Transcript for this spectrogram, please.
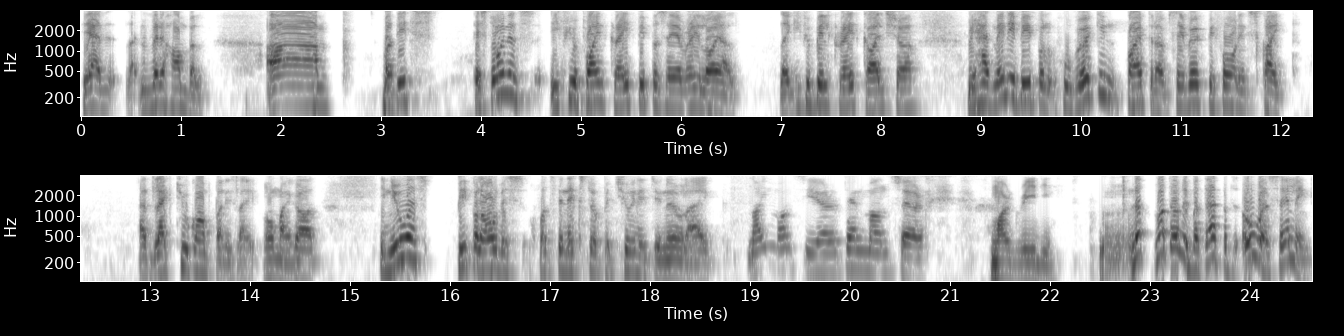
Yeah, like, very humble. Um, but it's Estonians. If you find great people, they are very loyal like if you build great culture, we had many people who work in Pipedrive, they worked before in Skype at like two companies, like, oh my God. In US, people always, what's the next opportunity, you know, like nine months here, 10 months here. More greedy. Not, not only but that, but overselling.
